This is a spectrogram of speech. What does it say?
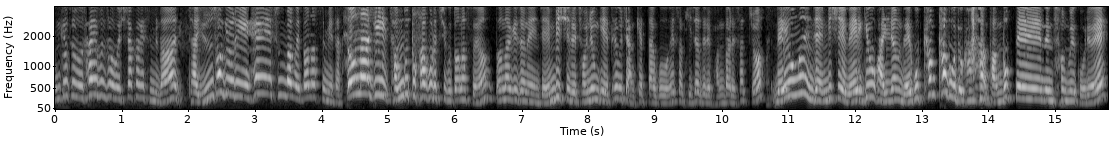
본격적으로 사회 분석을 시작하겠습니다. 자, 윤석열이 해외 순방을 떠났습니다. 떠나기 전부터 사고를 치고 떠났어요. 떠나기 전에 이제 MBC를 전용기에 태우지 않겠다고 해서 기자들의 반발을 샀죠. 내용은 이제 MBC의 외교 관련 왜곡 편파 보도가 반복되는 점을 고려해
